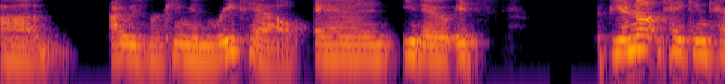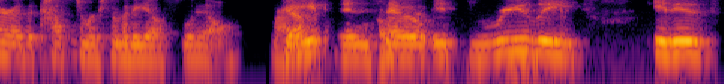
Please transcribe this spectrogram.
um, i was working in retail and you know it's if you're not taking care of the customer somebody else will right yep. and so okay. it's really it is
